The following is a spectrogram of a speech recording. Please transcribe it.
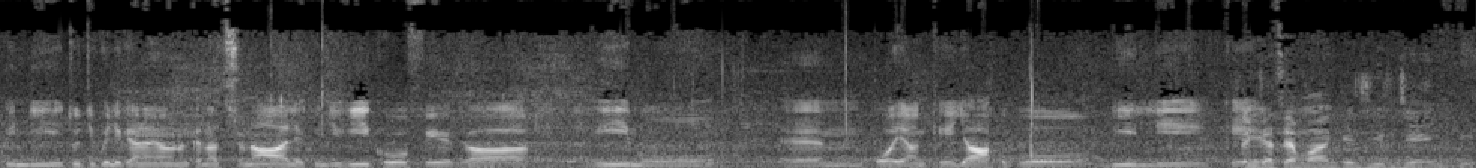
quindi tutti quelli che hanno anche nazionale, quindi Rico, Ferra, Rimo, ehm, poi anche Jacopo, Billy, che Ringraziamo anche Girgenti.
